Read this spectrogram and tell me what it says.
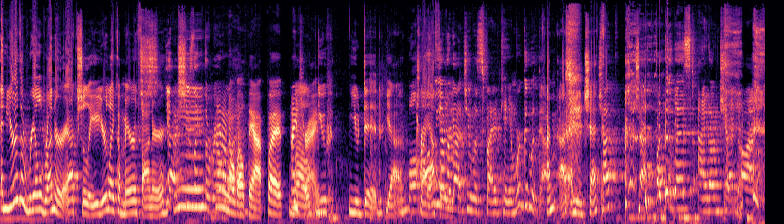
And you're the real runner, actually. You're like a marathoner. Yeah, she's like the mm, real I don't know one. about that, but I well, tried. You you did, yeah. Well, all we ever got to was 5K, and we're good with that. I'm, I, I mean, check. check, check. Bucket list item checked off.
